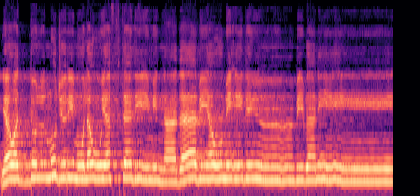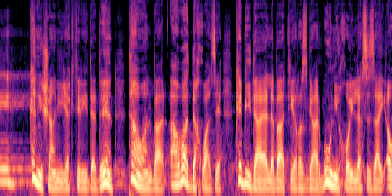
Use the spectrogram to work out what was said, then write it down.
يود المجرم لو يفتدي من عذاب يومئذ ببنيه کە نیشانی یەکتری دەدرێن تاوانبار ئاوات دەخوازێ کە بیدایە لە باتی ڕزگاربوونی خۆی لە سزای ئەو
